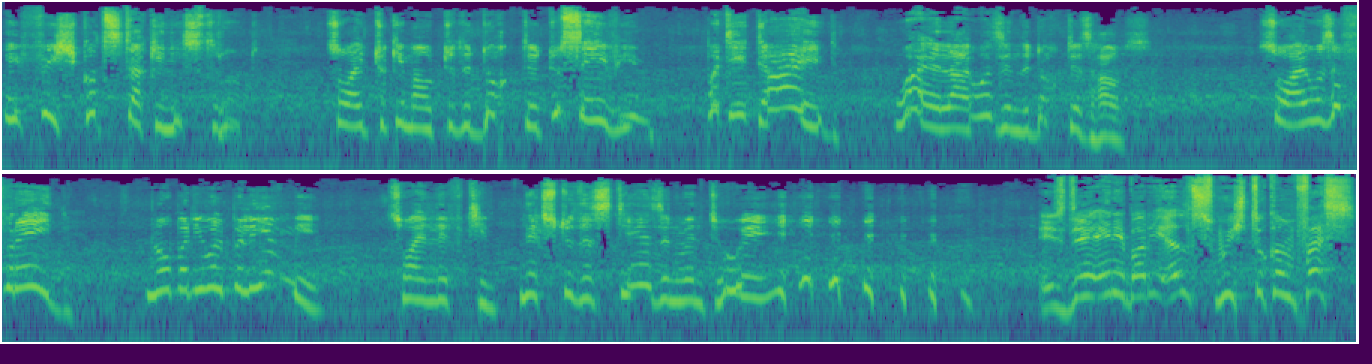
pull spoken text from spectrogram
a fish got stuck in his throat. So I took him out to the doctor to save him, but he died while I was in the doctor's house. So I was afraid. Nobody will believe me. So I left him next to the stairs and went away. Is there anybody else wish to confess?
